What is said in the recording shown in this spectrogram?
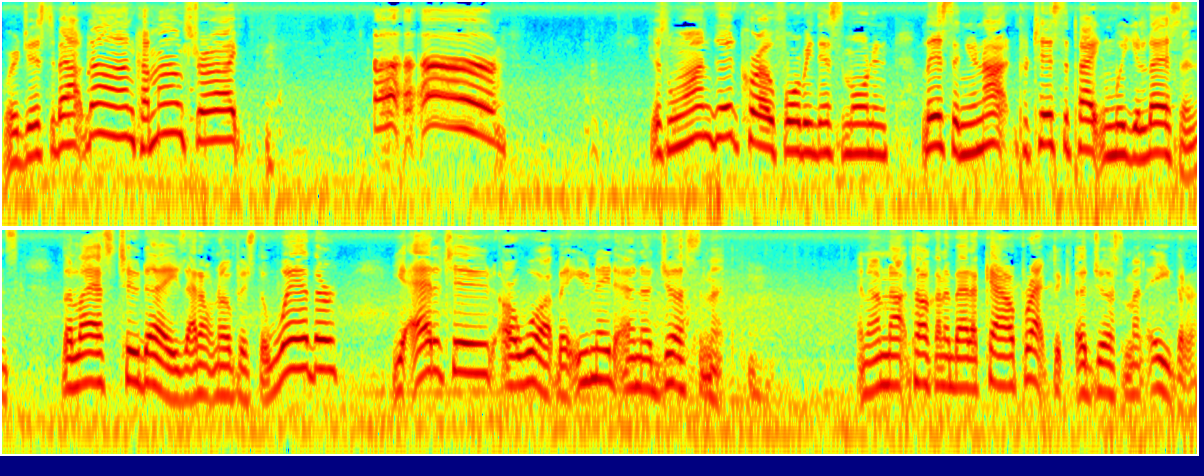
We're just about done. Come on, Stripe. Uh, uh, uh. Just one good crow for me this morning. Listen, you're not participating with your lessons the last two days. I don't know if it's the weather, your attitude, or what, but you need an adjustment. And I'm not talking about a chiropractic adjustment either.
